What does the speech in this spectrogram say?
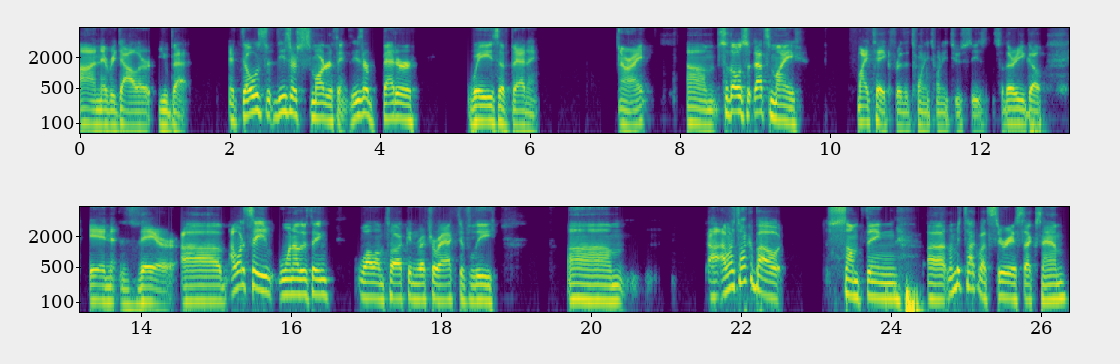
on every dollar you bet if those these are smarter things these are better ways of betting all right um so those that's my my take for the 2022 season so there you go in there uh, i want to say one other thing while i'm talking retroactively um i want to talk about something. Uh, let me talk about Sirius XM. I'm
